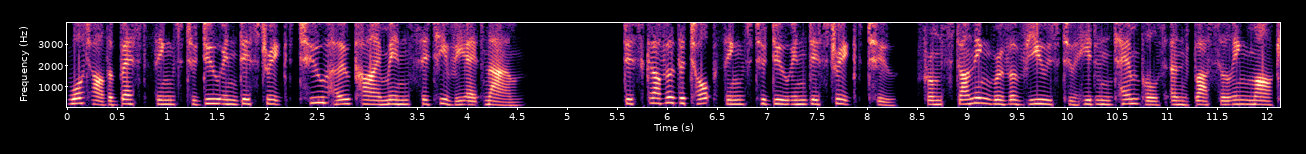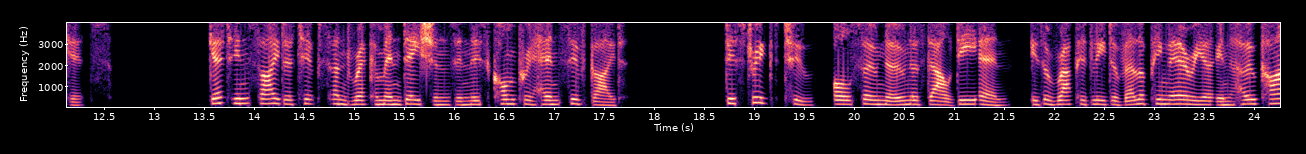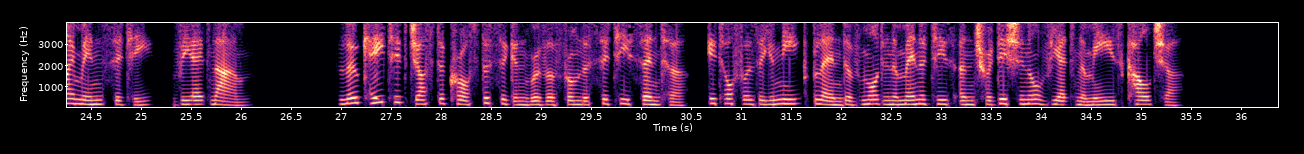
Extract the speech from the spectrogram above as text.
What are the best things to do in District 2 Ho Chi Minh City, Vietnam? Discover the top things to do in District 2, from stunning river views to hidden temples and bustling markets. Get insider tips and recommendations in this comprehensive guide. District 2, also known as Thao Dien, is a rapidly developing area in Ho Chi Minh City, Vietnam. Located just across the Saigon River from the city center, it offers a unique blend of modern amenities and traditional Vietnamese culture.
